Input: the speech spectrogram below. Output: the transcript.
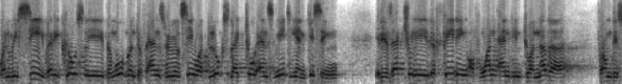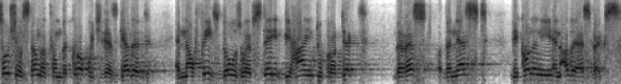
when we see very closely the movement of ants, we will see what looks like two ants meeting and kissing. It is actually the feeding of one ant into another from the social stomach, from the crop which it has gathered, and now feeds those who have stayed behind to protect the rest, the nest, the colony, and other aspects.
